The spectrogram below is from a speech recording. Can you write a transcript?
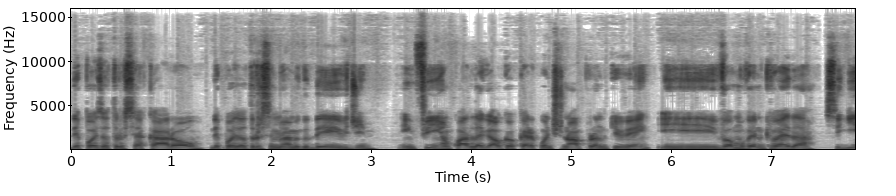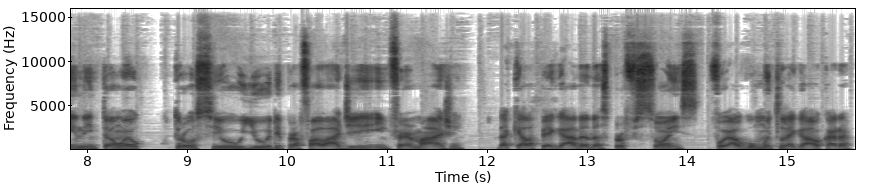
depois eu trouxe a Carol, depois eu trouxe meu amigo David. Enfim, é um quadro legal que eu quero continuar pro ano que vem e vamos ver no que vai dar. Seguindo, então eu trouxe o Yuri para falar de enfermagem daquela pegada das profissões. Foi algo muito legal, cara,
